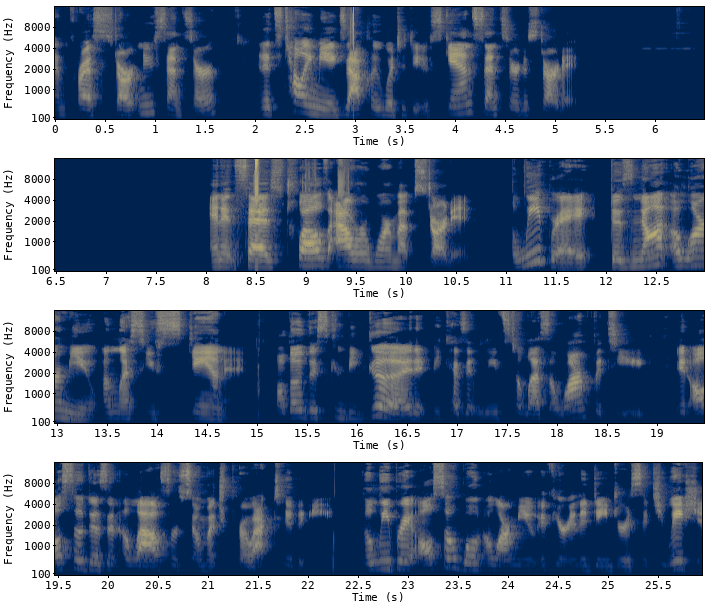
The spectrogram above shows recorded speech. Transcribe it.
and press Start New Sensor, and it's telling me exactly what to do. Scan sensor to start it. And it says 12-hour warm-up started. The Libre does not alarm you unless you scan it. Although this can be good because it leads to less alarm fatigue, it also doesn't allow for so much proactivity. The Libre also won't alarm you if you're in a dangerous situation,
